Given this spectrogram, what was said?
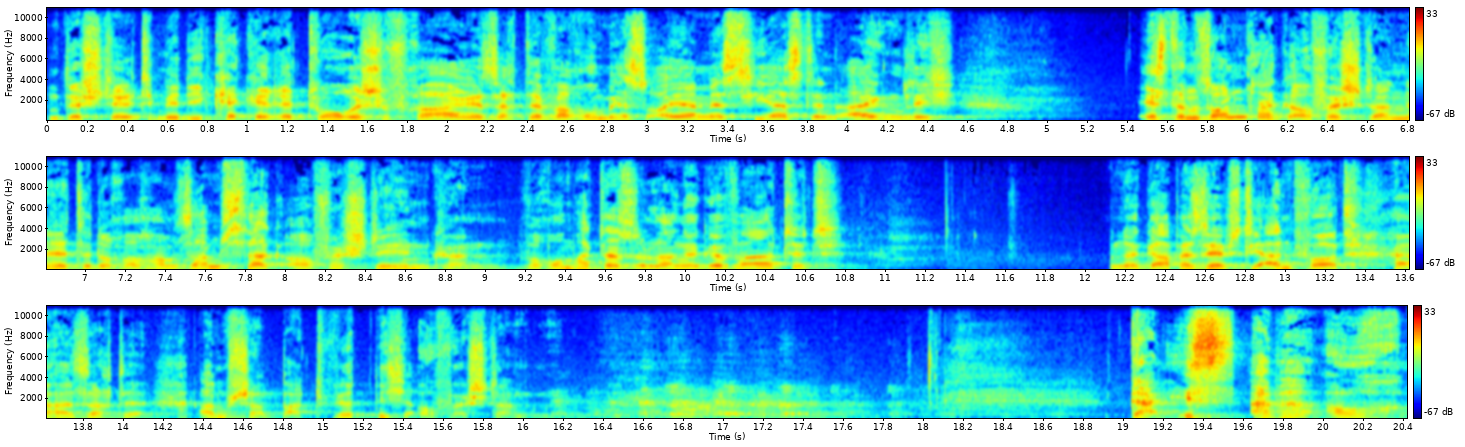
Und er stellte mir die kecke rhetorische Frage, sagte, warum ist euer Messias denn eigentlich erst am Sonntag auferstanden, hätte doch auch am Samstag auferstehen können. Warum hat er so lange gewartet? Und dann gab er selbst die Antwort. Er sagte, am Schabbat wird nicht auferstanden. Da ist aber auch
